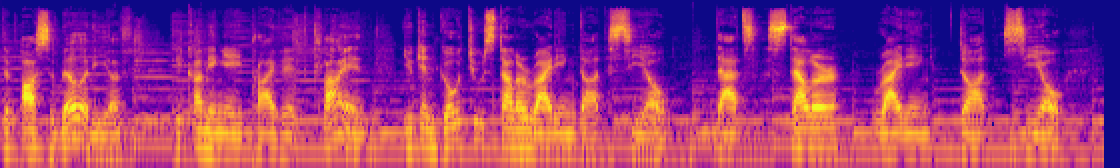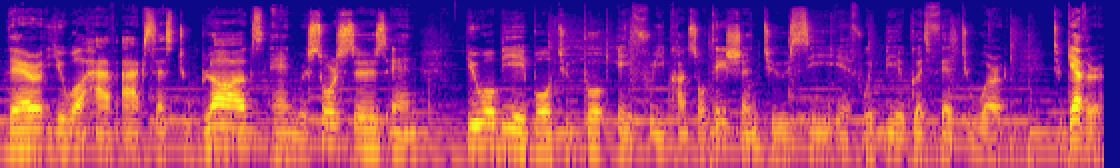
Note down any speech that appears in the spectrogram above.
the possibility of becoming a private client, you can go to stellarwriting.co. That's stellarwriting.co. There you will have access to blogs and resources and you will be able to book a free consultation to see if we'd be a good fit to work together.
